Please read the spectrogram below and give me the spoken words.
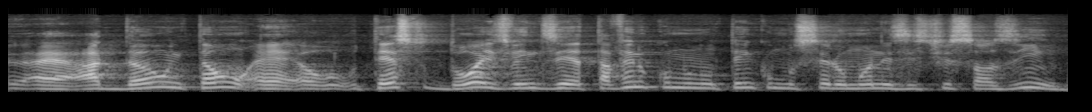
é, Adão, então, é, o texto 2 vem dizer, tá vendo como não tem como o ser humano existir sozinho?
